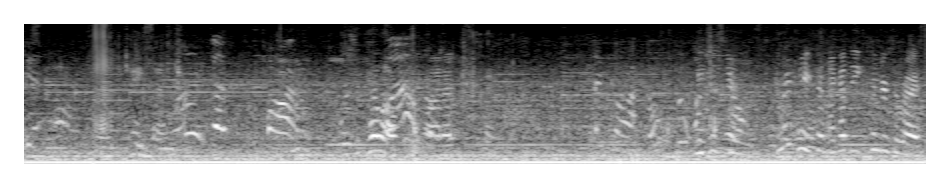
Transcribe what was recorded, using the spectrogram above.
guys. Hey, son. Where's your pillow? I got it. We just here. Come here, I got the Kinder to rest.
